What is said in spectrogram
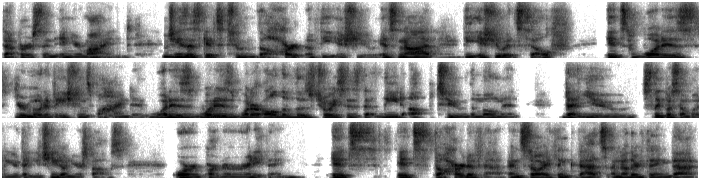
that person in your mind. Mm-hmm. Jesus gets to the heart of the issue. It's not the issue itself, it's what is your motivations behind it. What is what is what are all of those choices that lead up to the moment that you sleep with somebody or that you cheat on your spouse or partner or anything it's it's the heart of that and so i think that's another thing that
